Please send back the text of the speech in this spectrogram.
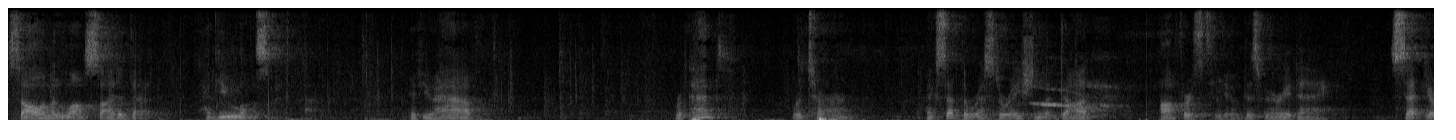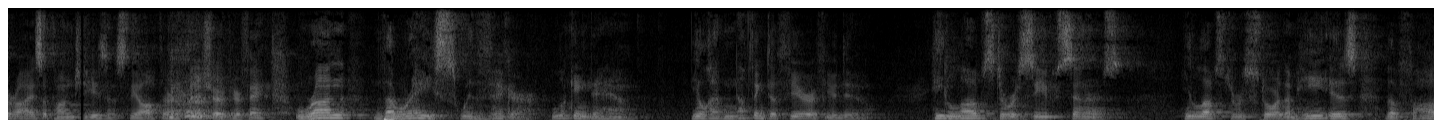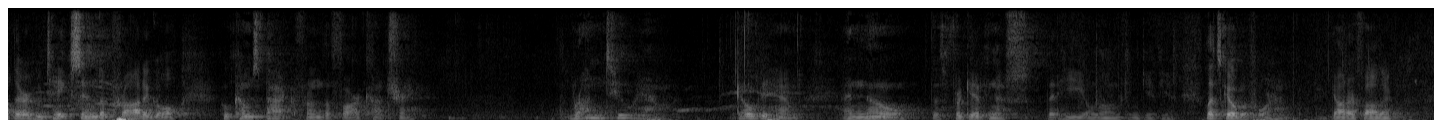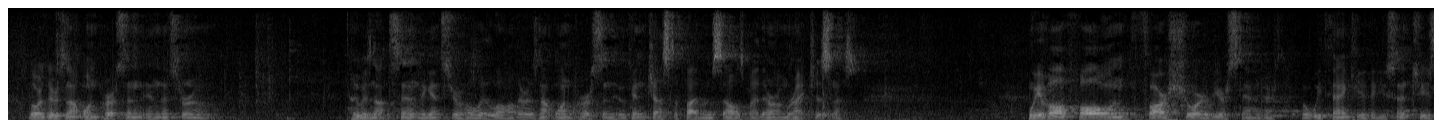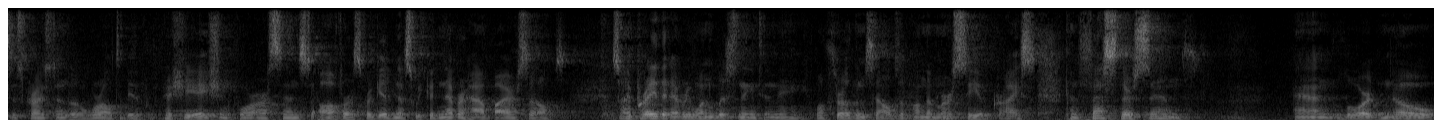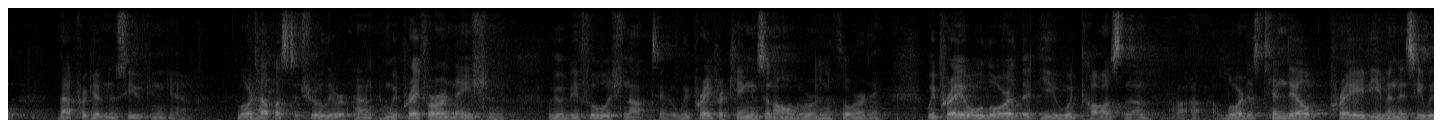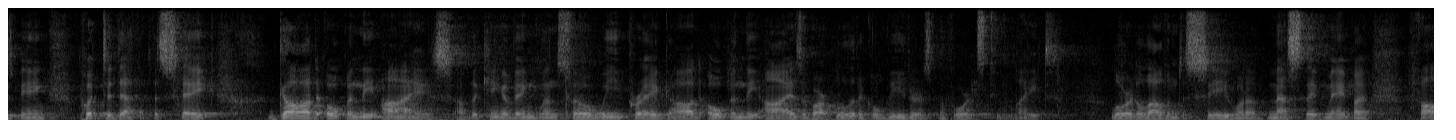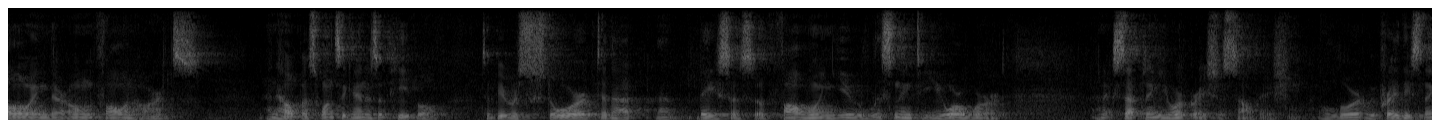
Solomon lost sight of that. Have you lost sight of that? If you have, repent, return, accept the restoration that God offers to you this very day. Set your eyes upon Jesus, the author and finisher of your faith. Run the race with vigor, looking to Him. You'll have nothing to fear if you do. He loves to receive sinners he loves to restore them. He is the Father who takes in the prodigal who comes back from the far country. Run to Him, go to Him, and know the forgiveness that He alone can give you. Let's go before Him. God our Father, Lord, there's not one person in this room who has not sinned against your holy law. There is not one person who can justify themselves by their own righteousness. We have all fallen far short of your standard, but we thank you that you sent Jesus Christ into the world to be the propitiation for our sins, to offer us forgiveness we could never have by ourselves. So I pray that everyone listening to me will throw themselves upon the mercy of Christ, confess their sins, and Lord, know that forgiveness you can give. Lord, help us to truly repent. And we pray for our nation. We would be foolish not to. We pray for kings and all who are in authority. We pray, O oh Lord, that you would cause them Lord, as Tyndale prayed, even as he was being put to death at the stake, God, open the eyes of the King of England. So we pray, God, open the eyes of our political leaders before it's too late. Lord, allow them to see what a mess they've made by following their own fallen hearts. And help us once again as a people to be restored to that, that basis of following you, listening to your word, and accepting your gracious salvation. Lord, we pray these things.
